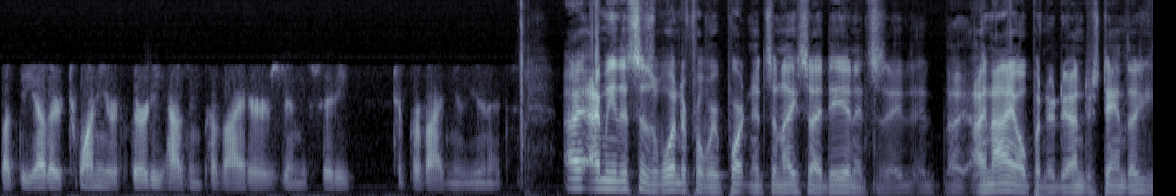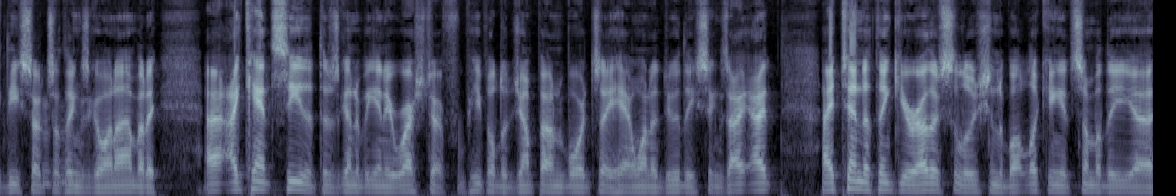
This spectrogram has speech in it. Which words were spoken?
but the other 20 or 30 housing providers in the city to provide new units. I, I mean, this is a wonderful report, and it's a nice idea, and it's an eye opener to understand the, these sorts mm-hmm. of things going on. But I, I can't see that there's going to be any rush to, for people to jump on board and say, "Hey, I want to do these things." I, I, I tend to think your other solution about looking at some of the uh,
